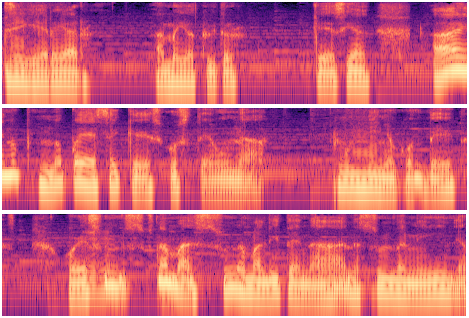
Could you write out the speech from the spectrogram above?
triggerear a medio Twitter. Que decían, ay, no, no puede ser que les guste una, un niño con tetas. O es, un- es una, es una maldita enana, es una niña,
